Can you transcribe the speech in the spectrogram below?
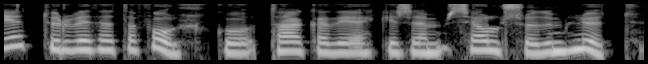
betur við þetta fólk og taka því ekki sem sjálfsögðum hlut.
